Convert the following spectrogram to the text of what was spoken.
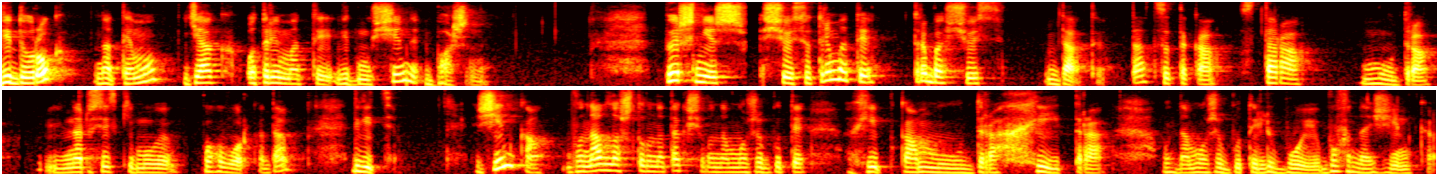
Відеоурок на тему, як отримати від мужчини бажане. Перш ніж щось отримати, треба щось дати. Це така стара, мудра на російській мові поговорка. Дивіться, жінка вона влаштована так, що вона може бути гибка, мудра, хитра, вона може бути любою, бо вона жінка.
